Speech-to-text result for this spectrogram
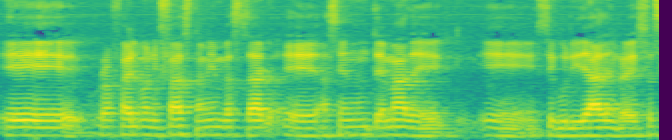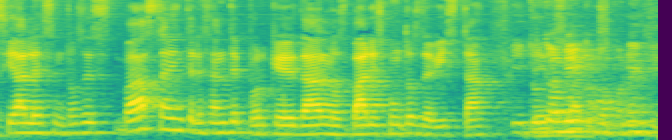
Eh, Rafael Bonifaz también va a estar eh, haciendo un tema de seguridad en redes sociales. Entonces va a estar interesante porque da los varios puntos de vista. Y tú también como ponente.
